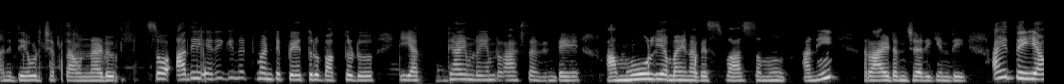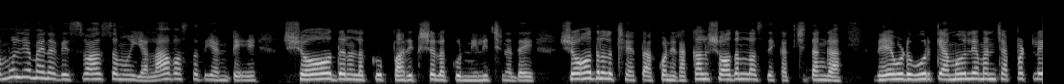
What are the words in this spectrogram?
అని దేవుడు చెప్తా ఉన్నాడు. సో, అది ఎరిగినటువంటి పేతురు భక్తుడు ఈ అధ్యాయంలో ఏం రాస్తాడంటే అమూల్యమైన విశ్వాసము అని రాయడం జరిగింది. అయితే ఈ అమూల్యమైన విశ్వాసము ఎలా వస్తది అంటే శోధనలకు, పరీక్షలకు నిలిచినదై శోధనల చేత కొన్ని రకాల శోధనలు వస్తాయి ఖచ్చితంగా. దేవుడు ఊరికి అమూల్యం అని చెప్పట్లేదు.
